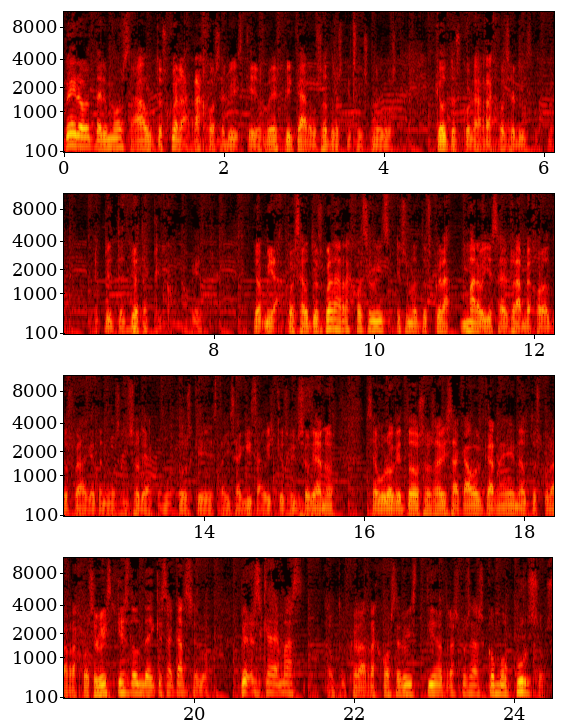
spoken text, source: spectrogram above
pero tenemos a Autoescuela Rajo Luis, que os voy a explicar a vosotros que sois nuevos. ¿Qué Autoescuela Rajo Luis? Yo te explico. Bien. Yo, mira, pues Autoescuela Rajo Luis es una autoescuela maravillosa, es la mejor autoescuela que tenemos en Soria. Como todos que estáis aquí sabéis que sois sorianos, seguro que todos os habéis sacado el carnet en Autoescuela Rajo Luis, que es donde hay que sacárselo. Pero es que además, Autoescuela Rajo Luis tiene otras cosas como cursos.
